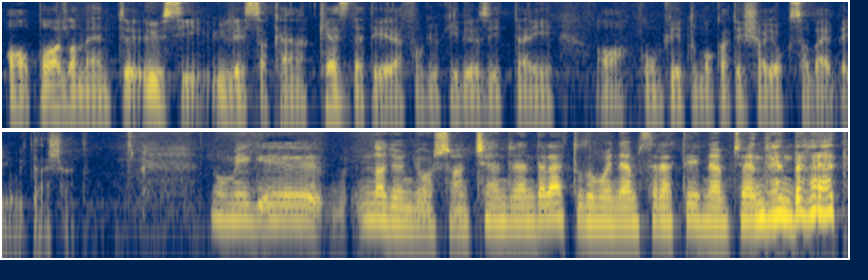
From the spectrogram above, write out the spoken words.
A parlament őszi ülésszakának kezdetére fogjuk időzíteni a konkrétumokat és a jogszabály benyújtását. No, még nagyon gyorsan csendrendelet, tudom, hogy nem szerették, nem csendrendelet.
